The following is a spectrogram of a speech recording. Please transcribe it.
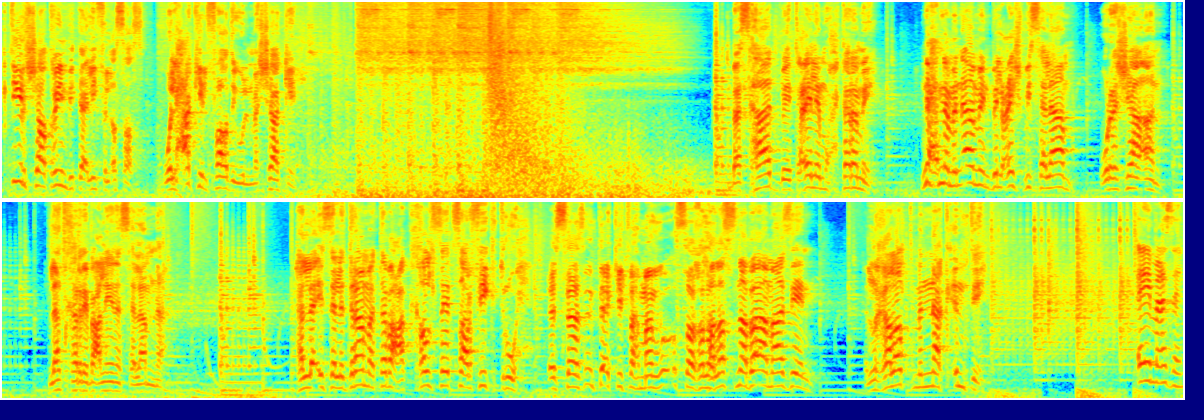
كثير شاطرين بتأليف القصص والحكي الفاضي والمشاكل. بس هاد بيت عيلة محترمة. نحن منآمن بالعيش بسلام ورجاء. لا تخرب علينا سلامنا. هلأ إذا الدراما تبعك خلصت صار فيك تروح. أستاذ أنت أكيد فهمان القصة غلط. خلصنا بقى مازن الغلط منك أنت. إيه مازن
